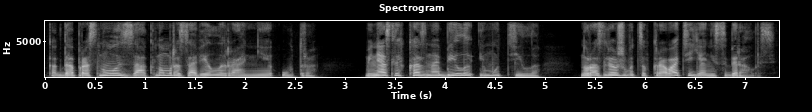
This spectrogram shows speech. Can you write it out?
Когда проснулась, за окном разовело раннее утро. Меня слегка знобило и мутило, но разлеживаться в кровати я не собиралась.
